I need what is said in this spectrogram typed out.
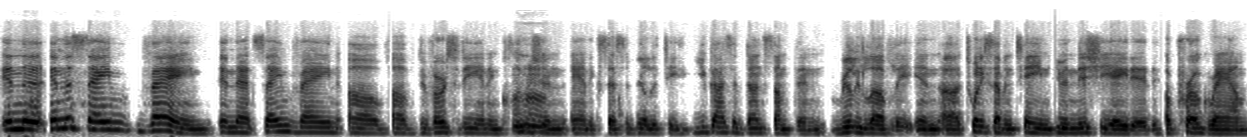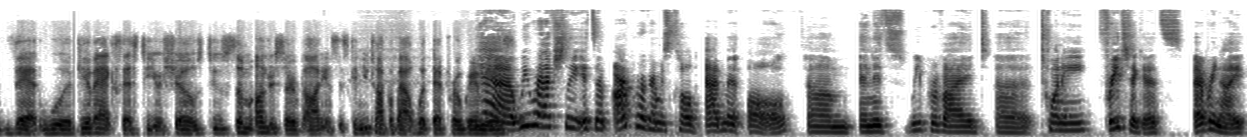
in the in the same vein, in that same vein of of diversity and inclusion mm-hmm. and accessibility, you guys have done something really lovely. In uh, 2017, you initiated a program that would give access to your shows to some underserved audiences. Can you talk about what that program yeah, is? Yeah, we were actually. It's a our program is called Admit All, um, and it's we provide uh, 20 free tickets every night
